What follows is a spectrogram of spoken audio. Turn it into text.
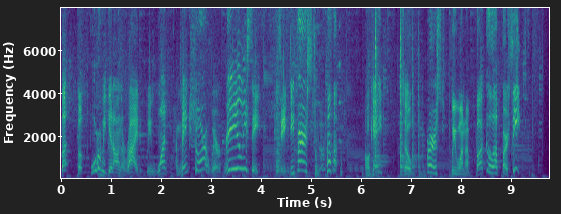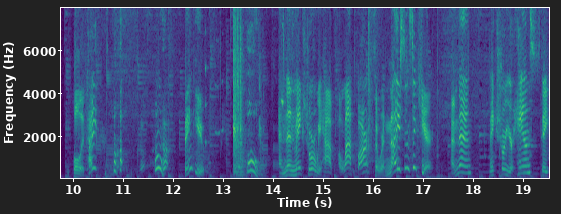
but before we get on the ride, we want to make sure we're really safe. Safety first. okay, so first we want to buckle up our seat. and Pull it tight. Ooh, thank you. Oh, and then make sure we have a lap bar so we're nice and secure. And then make sure your hands stay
